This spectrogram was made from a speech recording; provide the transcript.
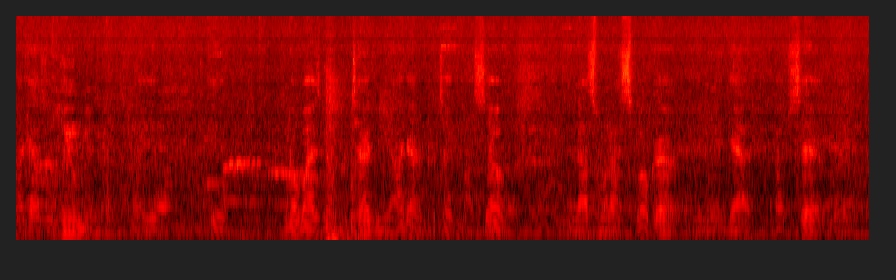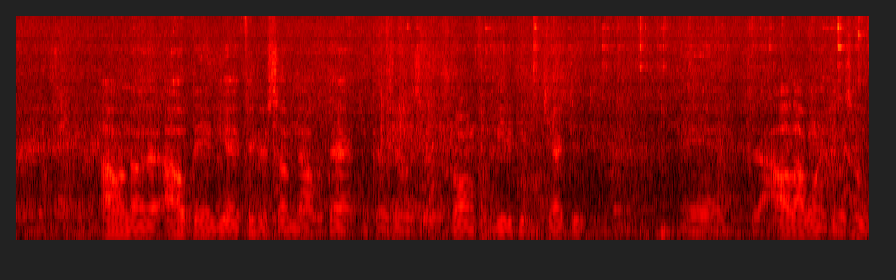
like as a human, like it, it, nobody's gonna protect me. I gotta protect myself. And that's when I spoke up and then got upset. But I don't know. I hope the NBA figures something out with that because it was it was wrong for me to get ejected. And all I want to do is hoop,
